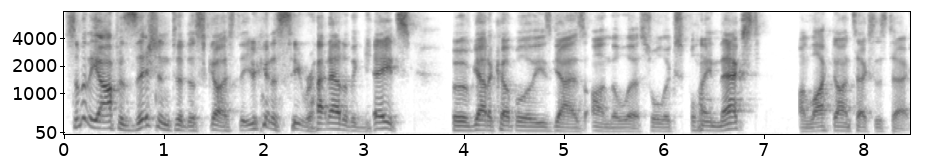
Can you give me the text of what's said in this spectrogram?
some of the opposition to discuss that you're going to see right out of the gates who have got a couple of these guys on the list. We'll explain next on Locked On Texas Tech.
